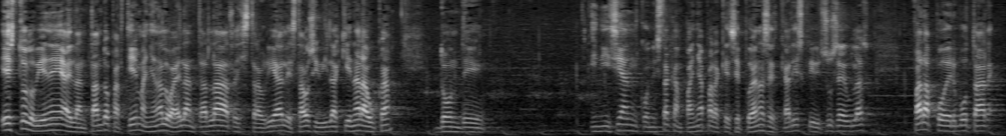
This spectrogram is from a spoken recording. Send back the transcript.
esto lo viene adelantando a partir de mañana, lo va a adelantar la Registraduría del Estado Civil aquí en Arauca, donde inician con esta campaña para que se puedan acercar y escribir sus cédulas para poder votar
